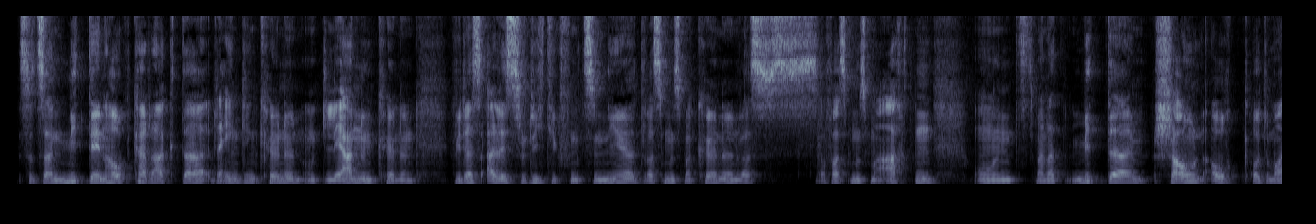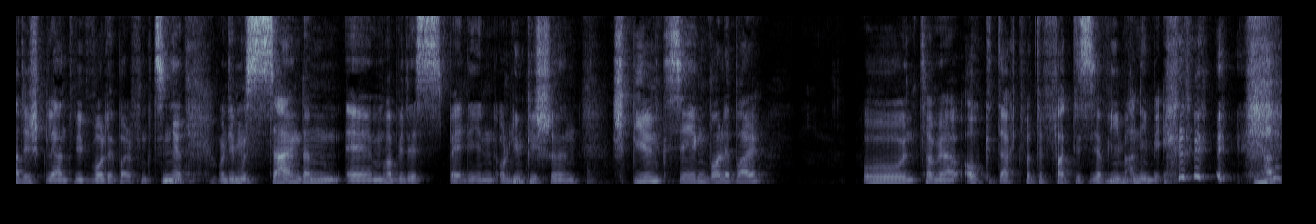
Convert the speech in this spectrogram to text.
sozusagen mit den Hauptcharakter reingehen können und lernen können, wie das alles so richtig funktioniert, was muss man können, was, auf was muss man achten. Und man hat mit dem Schauen auch automatisch gelernt, wie Volleyball funktioniert. Und ich muss sagen, dann ähm, habe ich das bei den Olympischen Spielen gesehen, Volleyball. Und habe mir auch gedacht, what the fuck, das ist ja wie im Anime. Die haben,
